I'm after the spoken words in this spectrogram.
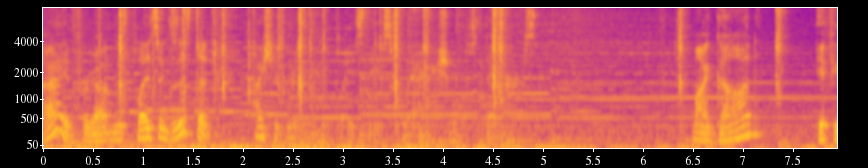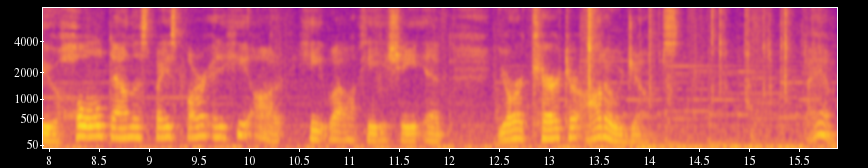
I had forgotten this place existed. I should really replace these with actual stairs. My god, if you hold down the space bar, he auto, he, well, he, she, it, your character auto jumps. Damn.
